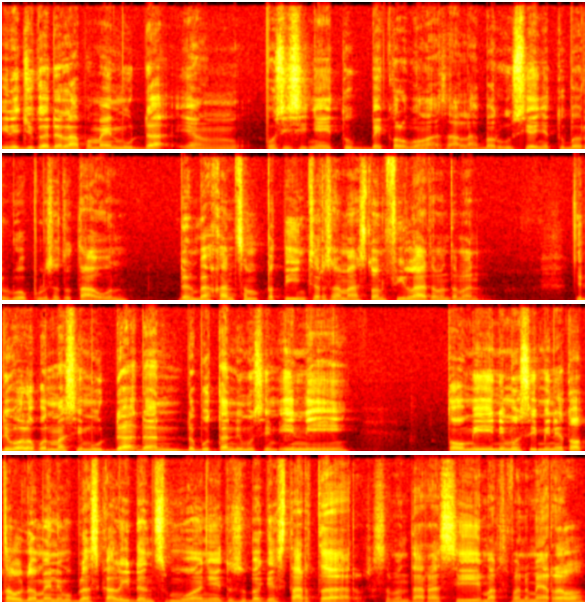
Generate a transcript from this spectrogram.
ini juga adalah pemain muda yang posisinya itu back kalau gue nggak salah. Baru usianya tuh baru 21 tahun. Dan bahkan sempat diincar sama Aston Villa teman-teman. Jadi walaupun masih muda dan debutan di musim ini, Tommy ini musim ini total udah main 15 kali dan semuanya itu sebagai starter. Sementara si Mark van der Merel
